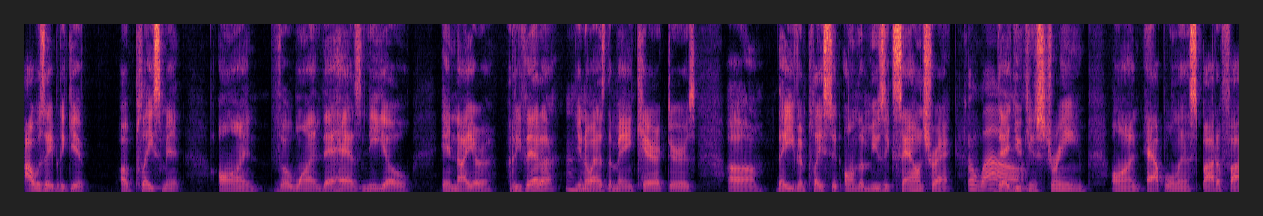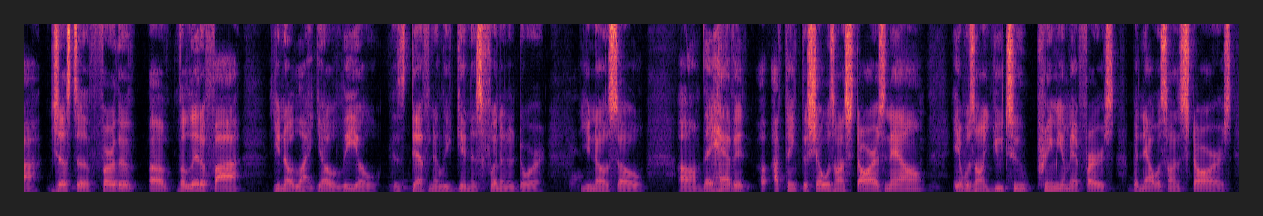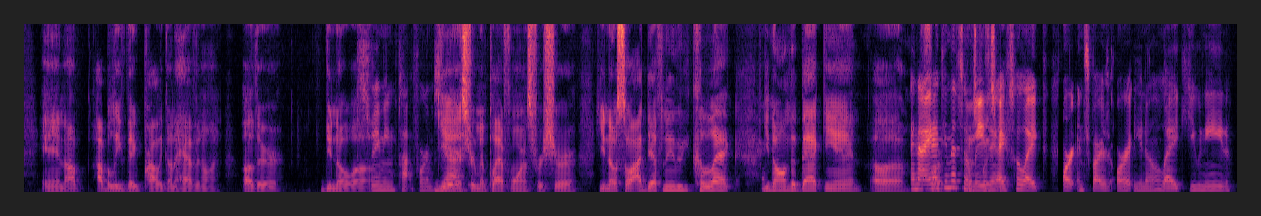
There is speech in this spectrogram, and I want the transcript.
I was able to get a placement on the one that has Ne-Yo and Naya Rivera, mm-hmm. you know, mm-hmm. as the main characters. Um, they even placed it on the music soundtrack. Oh wow! That you can stream on Apple and Spotify just to further uh, validify. You know, like yo, Leo is definitely getting his foot in the door. Yeah. You know, so um, they have it. Uh, I think the show is on Starz now. Mm-hmm. It was on YouTube Premium at first, but now it's on Starz, and I I believe they're probably gonna have it on other, you know, uh, streaming platforms. Yeah, yeah, streaming platforms for sure. You know, so I definitely collect. You know, on the back end. Uh, and I, I think that's amazing. I feel like art inspires art. You know, like you need,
